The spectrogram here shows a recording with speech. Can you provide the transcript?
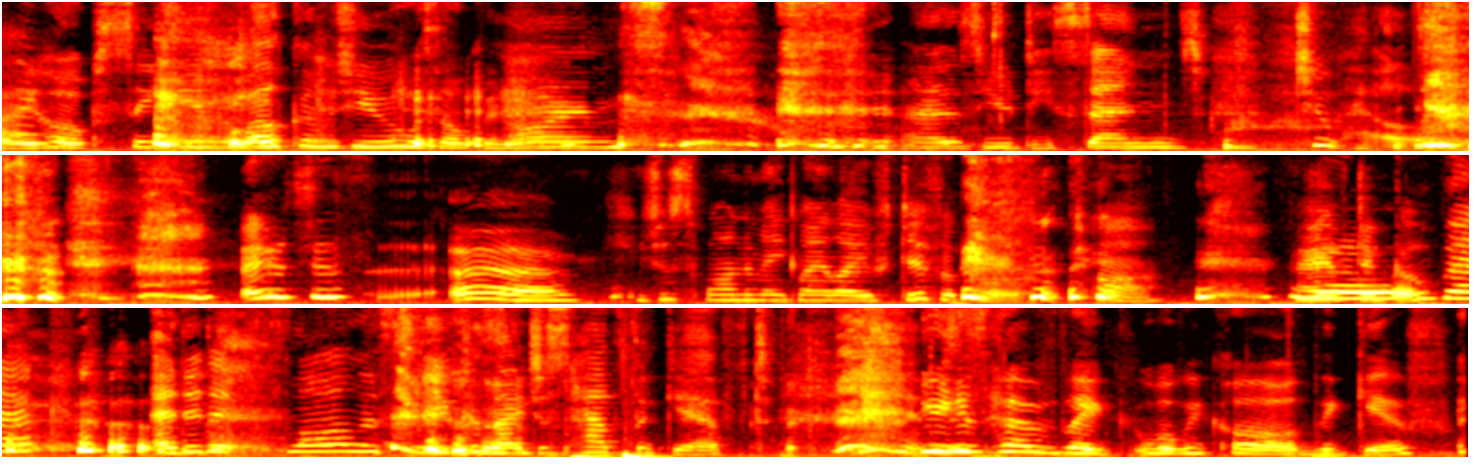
I hope Satan welcomes you with open arms as you descend to hell. I was just uh You just want to make my life difficult, huh? I have to go back, edit it flawlessly because I just have the gift. You just have like what we call the gift.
